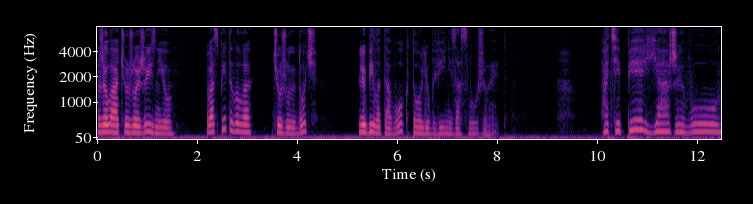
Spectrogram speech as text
Жила чужой жизнью, воспитывала чужую дочь, любила того, кто любви не заслуживает. А теперь я живу...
